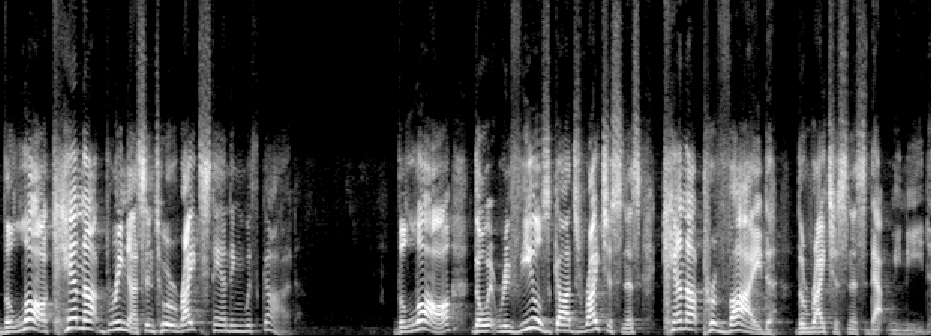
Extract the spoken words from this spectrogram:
The law cannot bring us into a right standing with God. The law, though it reveals God's righteousness, cannot provide the righteousness that we need.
